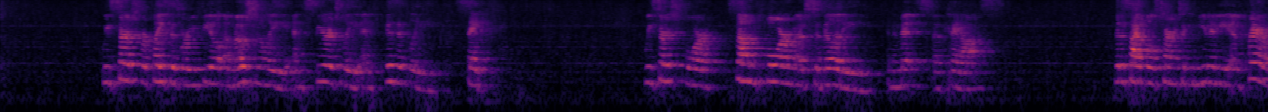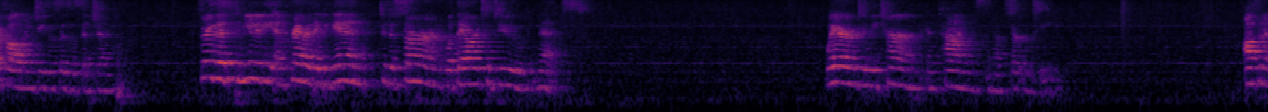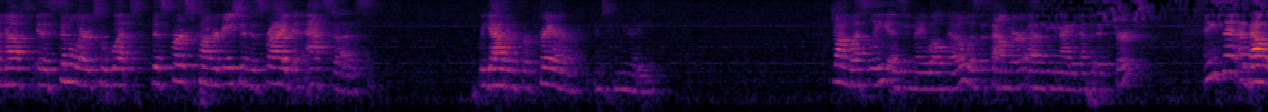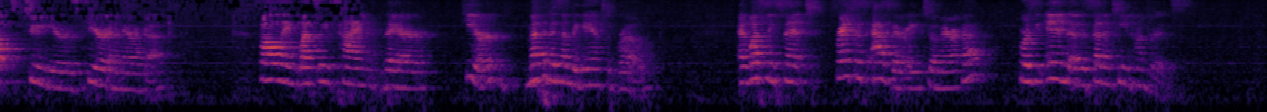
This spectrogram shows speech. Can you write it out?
We search for places where we feel emotionally and spiritually and physically safe. We search for some form of stability in the midst of chaos. The disciples turn to community and prayer following Jesus' ascension. Through this community and prayer, they begin to discern what they are to do next. Where do we turn in times of uncertainty? Often enough, it is similar to what this first congregation described in Acts does. We gather for prayer and community. John Wesley, as you may well know, was the founder of the United Methodist Church. And he spent about two years here in America. Following Wesley's time there, here, Methodism began to grow. And Wesley sent Francis Asbury to America towards the end of the 1700s.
